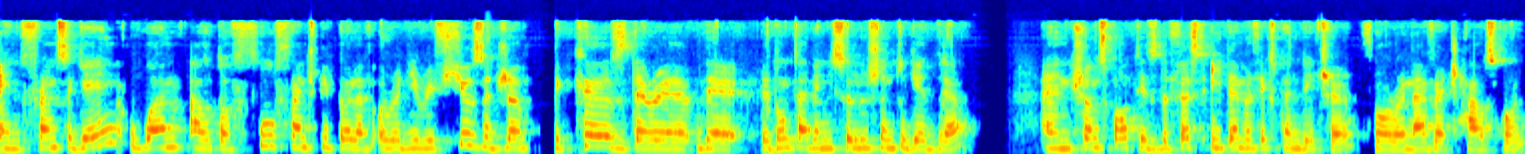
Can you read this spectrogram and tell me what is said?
In France, again, one out of four French people have already refused a job because they're, they're, they don't have any solution to get there and transport is the first item of expenditure for an average household.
